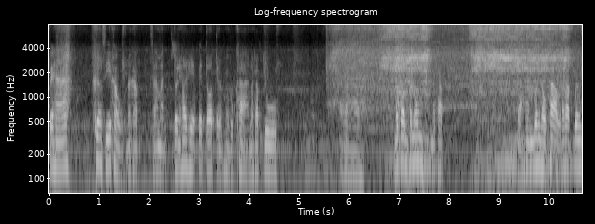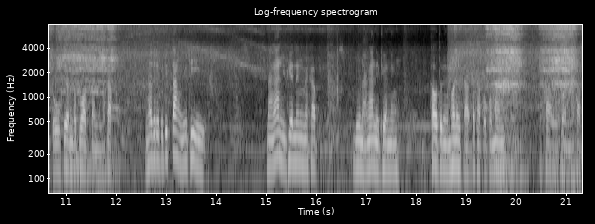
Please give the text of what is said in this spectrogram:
ไปหาเครื่องสีเขานะครับ สามารถตัวนี้เขาเทไปต่อเติมให้ลูกค้านะครับอยู่นครพนมนะครับจากแฮมเบิ้งคร่าวๆนะครับ เบิ้งตัวเครื่องกับรอบกันนะครับเขาจะได้ไปติดตั้งอยู่ที่หนางานอีกเทือนหนึ่งนะครับอยู่หนางานอีกเทือนหนึ่งเท่าตัวนี้เพ่อในตัดนะครับอาประมาณ ข้าก่อนนะครับ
